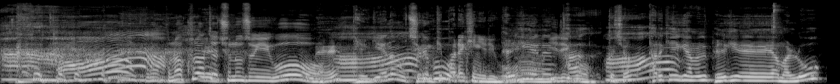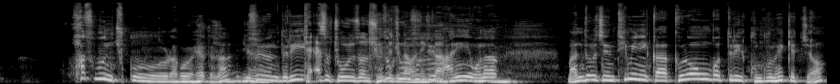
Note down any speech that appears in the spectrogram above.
아, 그렇구나. 크로아티아 준우승이고 네. 벨기에는 뭐 지금 피파 랭킹 1위고. 벨기에는 일이고. 다 그렇죠. 아. 다르게 얘기하면 벨기에야말로 화수분 축구라고 해야 되나? 유소년들이 계속 좋은 선수들이 계속 좋은 선수들이 나오니까. 많이 워낙 만들어지는 팀이니까 그런 것들이 궁금했겠죠.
